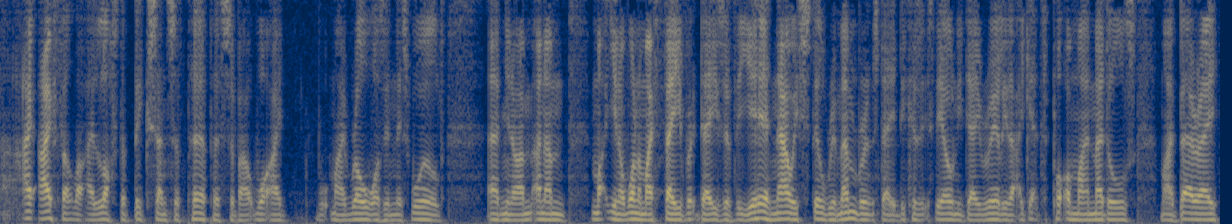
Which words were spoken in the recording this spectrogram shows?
I, I felt that I lost a big sense of purpose about what I what my role was in this world. Um, you know, I'm, and I'm, my, you know, one of my favourite days of the year now is still Remembrance Day because it's the only day really that I get to put on my medals, my beret,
